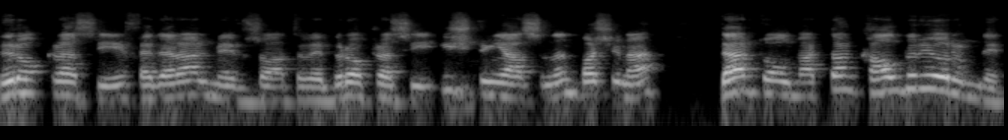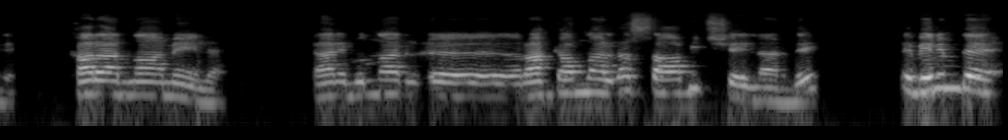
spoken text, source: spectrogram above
bürokrasiyi, federal mevzuatı ve bürokrasiyi iş dünyasının başına dert olmaktan kaldırıyorum dedi. Kararnameyle. Yani bunlar e, rakamlarla sabit şeylerdi. E benim de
